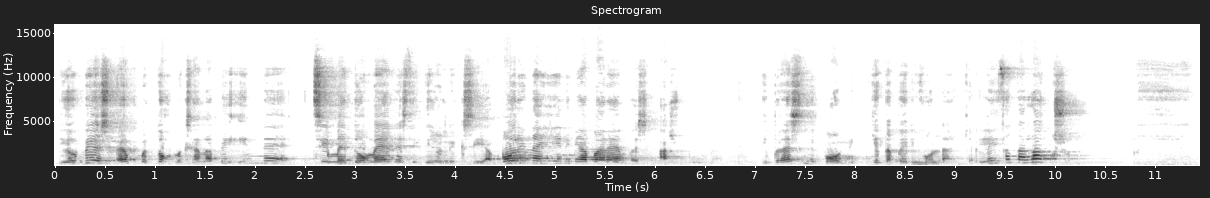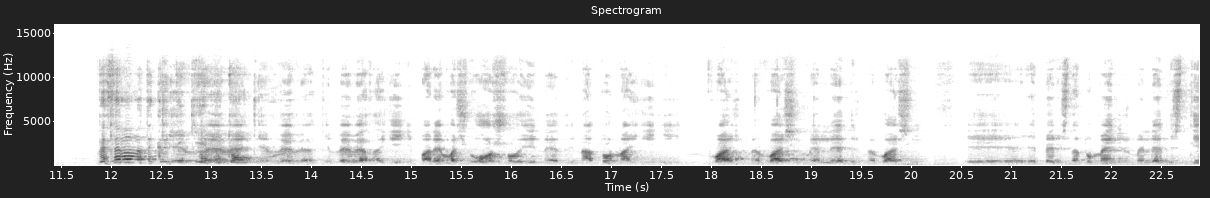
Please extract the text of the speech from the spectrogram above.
οι οποίες το έχουμε ξαναπεί, είναι τσιμεντωμένες στην κυριολεξία. Μπορεί να γίνει μια παρέμβαση, ας πούμε, η πράσινη πόλη για τα περιβολάκια. Λέει θα τα αλλάξω. Δεν θέλω να την κριτική επί του. Και βέβαια, και βέβαια θα γίνει παρέμβαση όσο είναι δυνατόν να γίνει με βάση μελέτες, με βάση ε, περιστατωμένης μελέτης τι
